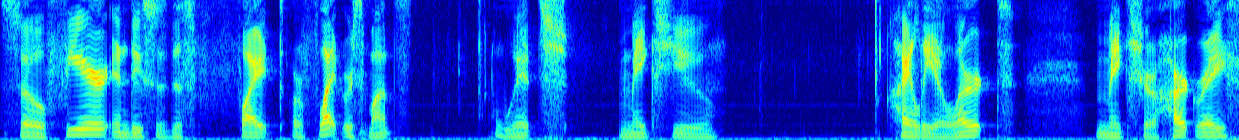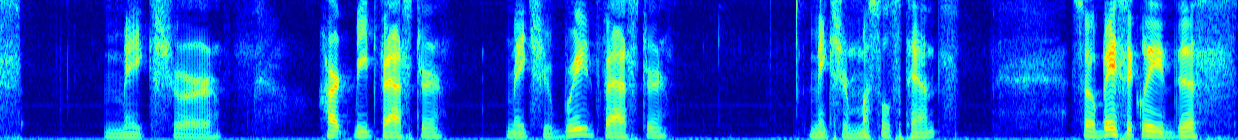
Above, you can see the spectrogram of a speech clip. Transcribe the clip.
So fear induces this fight or flight response, which makes you highly alert, makes your heart race, makes your heart beat faster, makes you breathe faster, makes your muscles tense. So basically this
